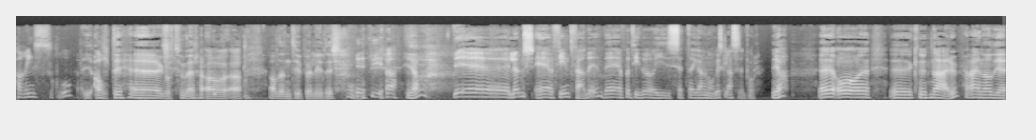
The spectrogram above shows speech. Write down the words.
paringsrop? I Alltid eh, godt humør av, av, av den type lyder. ja. Ja. Det er, lunsj er fint ferdig. Det er på tide å sette i gang norgesklasse, Pål. ja. Eh, og eh, Knut Nærum er en av de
